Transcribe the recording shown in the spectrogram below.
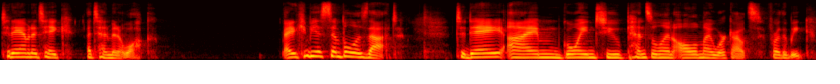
today I'm going to take a 10 minute walk. It can be as simple as that. Today I'm going to pencil in all of my workouts for the week.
